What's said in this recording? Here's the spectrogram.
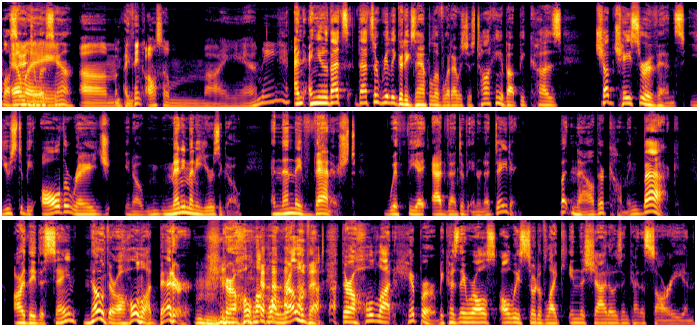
Los LA, Angeles, yeah. Um, I Mhm. think also Miami. And and you know that's that's a really good example of what I was just talking about because Chub Chaser events used to be all the rage, you know, many many years ago, and then they vanished with the advent of internet dating. But now they're coming back. Are they the same? No, they're a whole lot better. Mm-hmm. They're a whole lot more relevant. They're a whole lot hipper because they were all, always sort of like in the shadows and kind of sorry. And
